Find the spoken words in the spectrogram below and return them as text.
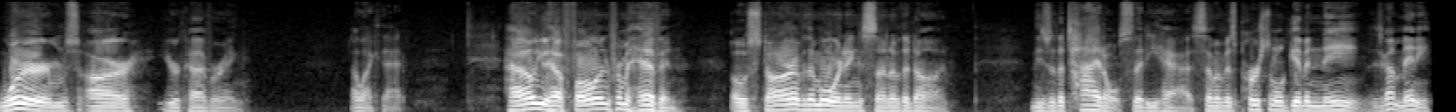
Worms are your covering. I like that. How you have fallen from heaven, O star of the morning, son of the dawn. These are the titles that he has, some of his personal given names. He's got many,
